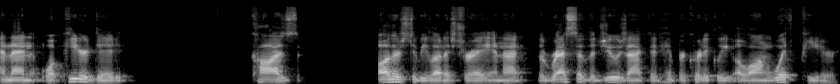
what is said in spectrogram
And then what Peter did caused others to be led astray, and that the rest of the Jews acted hypocritically along with Peter.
